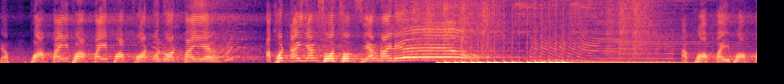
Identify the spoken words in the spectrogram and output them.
ครับพร้อมไปพร้อมไปพร้อมฟอนอ่อนๆไปอะคนไหนยังโสดส่งเสียงหน่อยเร็วอะพร้อมไปพร้อมไป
